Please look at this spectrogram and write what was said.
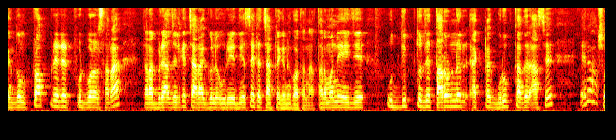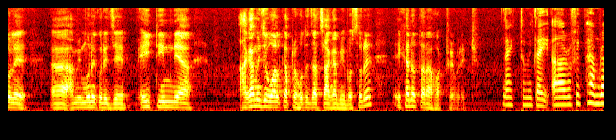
একদম টপ রেটেড ফুটবলার ছাড়া তারা ব্রাজিলকে চার এক গোলে উড়িয়ে দিয়েছে, এটা চারটে কেন কথা না। তার মানে এই যে উদ্দীপ্ত যে তারুণ্যের একটা গ্রুপ তাদের আছে, এরা আসলে আমি মনে করি যে এই টিম নিয়ে আগামী যে ওয়ার্ল্ড কাপটা হতে যাচ্ছে আগামী বছরে, এখানেও তারা হট ফেভারিট একদমই তাই। রফিক ভাই আমরা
